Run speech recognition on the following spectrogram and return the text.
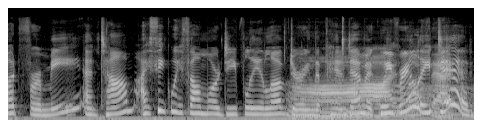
But for me and Tom, I think we fell more deeply in love during the pandemic. We I really that. did.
